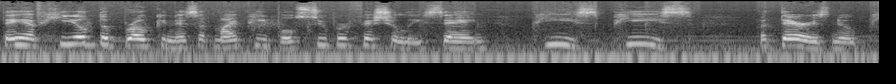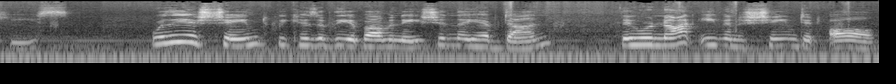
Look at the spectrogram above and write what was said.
They have healed the brokenness of my people superficially, saying, Peace, peace. But there is no peace. Were they ashamed because of the abomination they have done? They were not even ashamed at all.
